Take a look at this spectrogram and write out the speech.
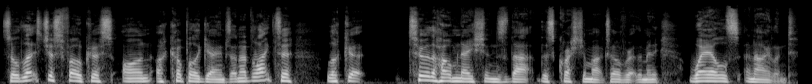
So let's just focus on a couple of games. And I'd like to look at two of the home nations that there's question marks over at the minute Wales and Ireland.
